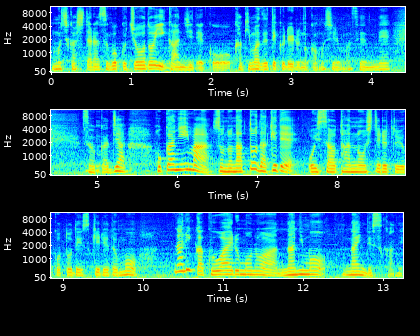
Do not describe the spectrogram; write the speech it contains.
もしかしたらすごくちょうどいい感じでこうかき混ぜてくれるのかもしれませんね。そうか。じゃあ他に今その納豆だけで美味しさを堪能しているということですけれども何か加えるものは何もないんですかね？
